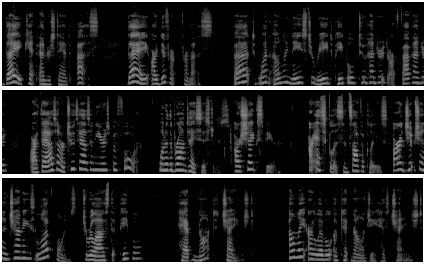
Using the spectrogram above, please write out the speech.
They can't understand us. They are different from us. But one only needs to read people 200 or 500 or 1,000 or 2,000 years before. One of the Bronte sisters, or Shakespeare, or Aeschylus and Sophocles, or Egyptian and Chinese love poems to realize that people have not changed. Only our level of technology has changed.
